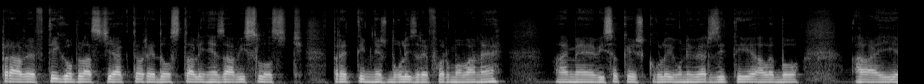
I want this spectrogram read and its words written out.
práve v tých oblastiach, ktoré dostali nezávislosť predtým, než boli zreformované, najmä vysoké školy, univerzity alebo aj e,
